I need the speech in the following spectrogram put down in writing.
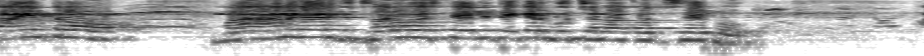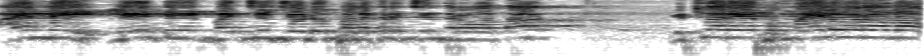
సాయంత్రం మా నాన్నగారికి జ్వరం వస్తే వెళ్ళి దగ్గర కూర్చున్నా కొద్దిసేపు. ఆయన్ని ఏంటి మంచి చెడు పలకరించిన తర్వాత ఇట్లా రేపు మైలవరంలో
